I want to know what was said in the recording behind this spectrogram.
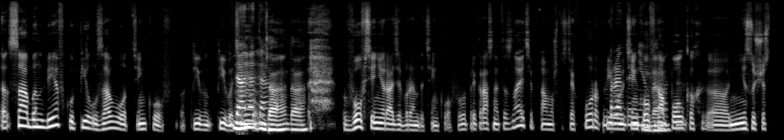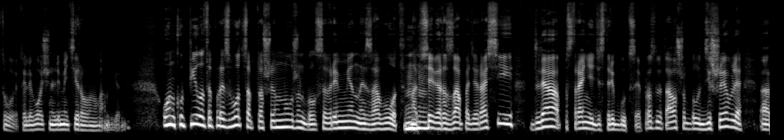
САБ НБФ купил завод Тиньков, пиво, пиво да, Тиньков, да, Да, да. вовсе не ради бренда Тиньков. Вы прекрасно это знаете, потому что с тех пор пиво Бренда Тиньков нет. на Да. полках э, не существует или в очень лимитированном объеме. Он купил это производство, потому что им нужен был современный завод на Мгм. северо-западе России для построения дистрибуции. Просто для того, чтобы было дешевле э,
